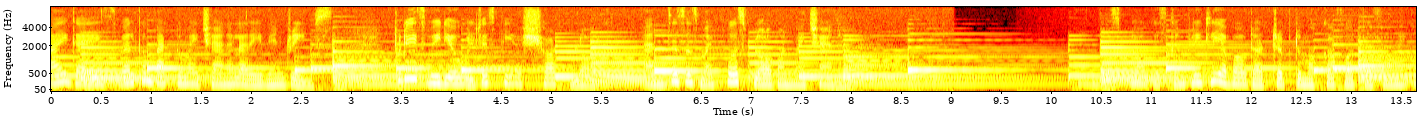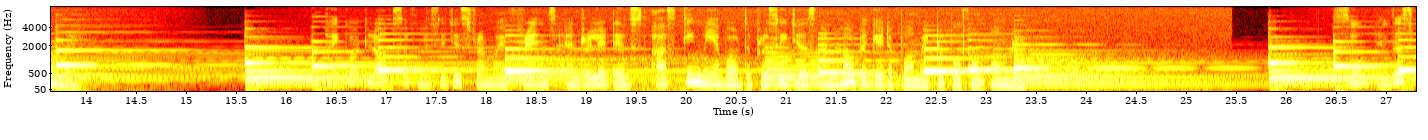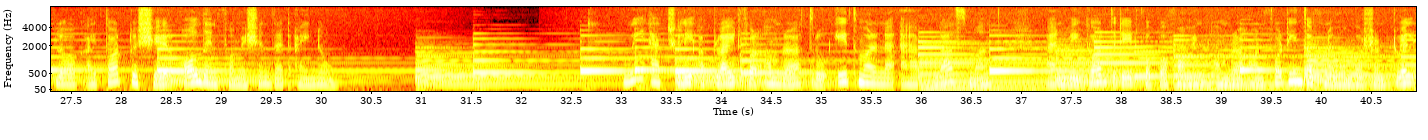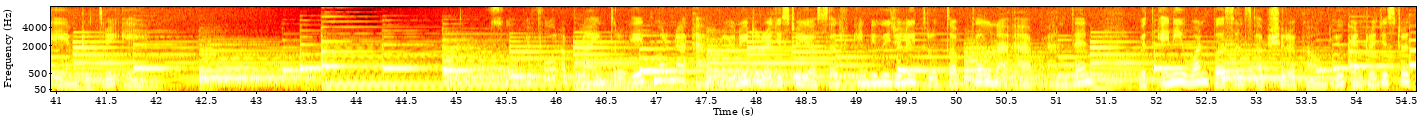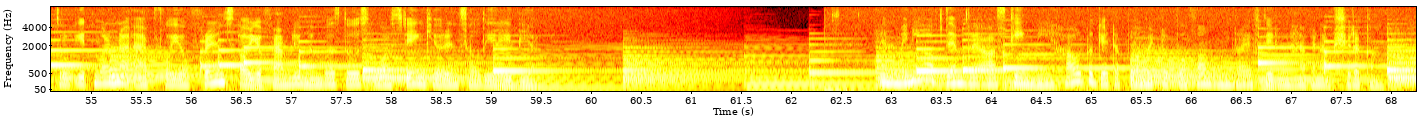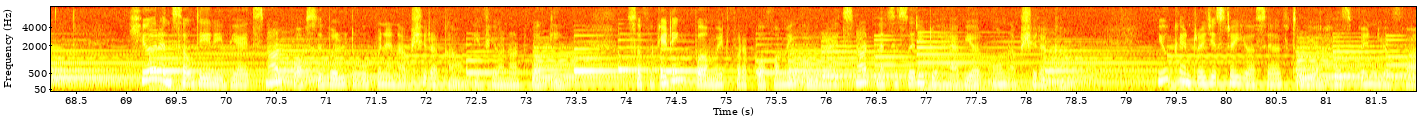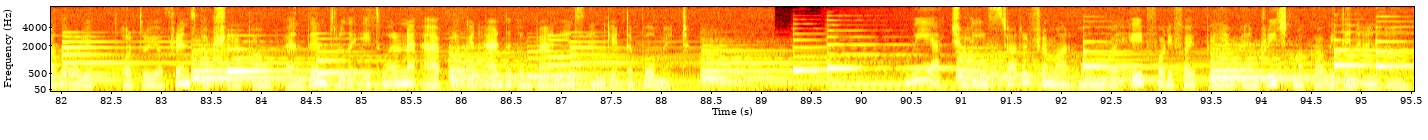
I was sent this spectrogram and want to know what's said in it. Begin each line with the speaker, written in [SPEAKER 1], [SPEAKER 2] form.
[SPEAKER 1] Hi guys, welcome back to my channel Arabian Dreams. Today's video will just be a short vlog and this is my first vlog on my channel. This vlog is completely about our trip to Makkah for performing Umrah. I got lots of messages from my friends and relatives asking me about the procedures and how to get a permit to perform Umrah. This vlog, I thought to share all the information that I know. We actually applied for Umrah through Eatmarna app last month and we got the date for performing Umrah on 14th of November from 12 am to 3 am. So before applying through Eatmarna app, you need to register yourself individually through Tawakkalna app and then with any one person's Absher account, you can register through Eatmarna app for your friends or your family members, those who are staying here in Saudi Arabia. And many of them were asking me how to get a permit to perform Umrah if they don't have an Absher account. Here in Saudi Arabia, it's not possible to open an Absher account if you are not working. So for getting permit for a performing Umrah, it's not necessary to have your own Absher account. You can register yourself through your husband, your father, or, your, or through your friend's Absher account, and then through the Eatmarna app, you can add the companions and get the permit. We actually started from our home by 8:45 p.m. and reached Makkah within an hour.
